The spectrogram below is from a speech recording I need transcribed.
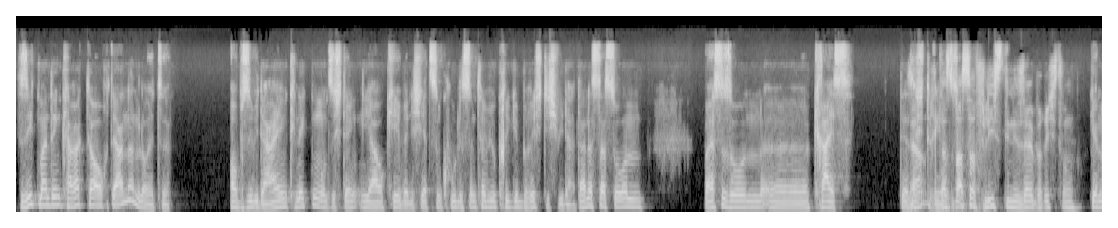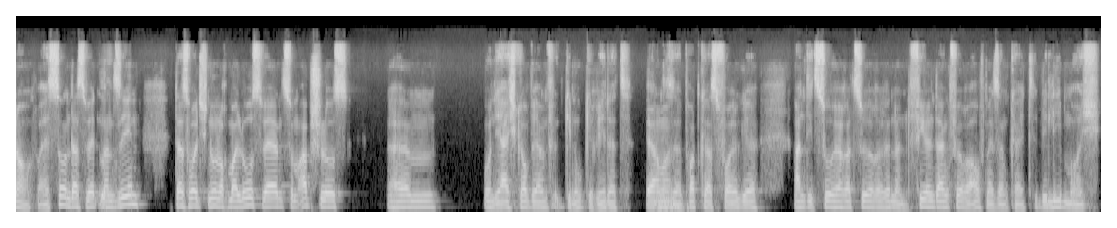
sieht man den Charakter auch der anderen Leute ob sie wieder einknicken und sich denken, ja, okay, wenn ich jetzt ein cooles Interview kriege, berichte ich wieder. Dann ist das so ein, weißt du, so ein äh, Kreis, der Ja, sich dreht. das Wasser fließt in dieselbe Richtung. Genau, weißt du, und das wird man sehen. Das wollte ich nur noch mal loswerden zum Abschluss. Ähm, und ja, ich glaube, wir haben genug geredet Ja, in dieser Podcast-Folge. An die Zuhörer, Zuhörerinnen, vielen Dank für eure Aufmerksamkeit. Wir lieben euch.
